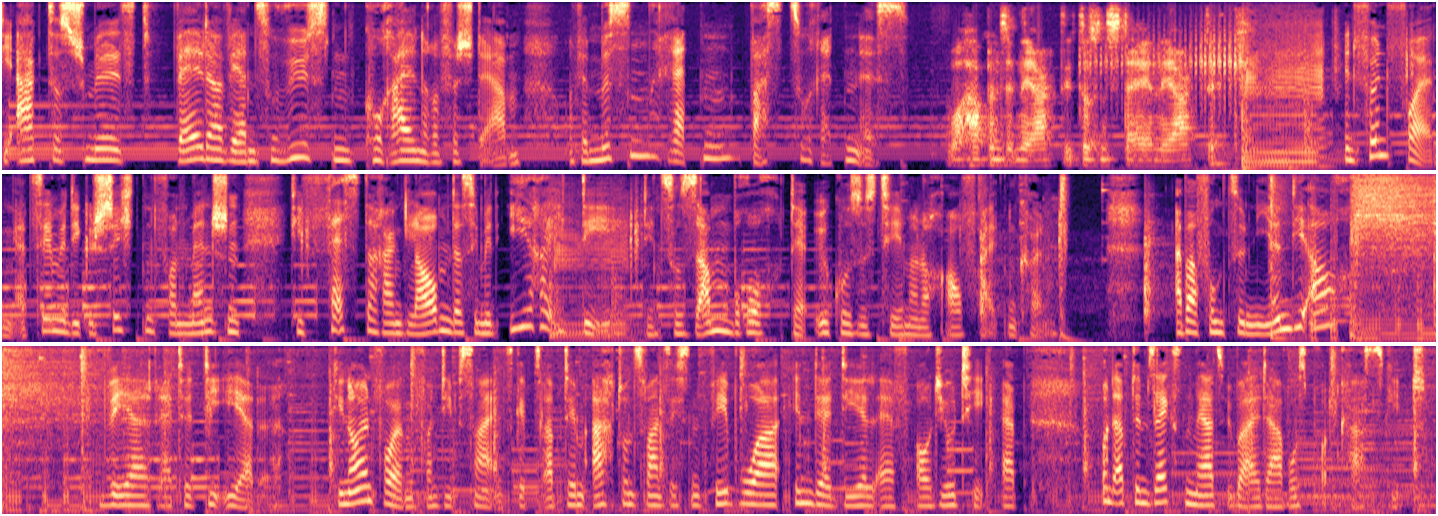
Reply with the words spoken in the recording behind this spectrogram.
Die Arktis schmilzt, Wälder werden zu Wüsten, Korallenriffe sterben. Und wir müssen retten, was zu retten ist. What happens in the Arctic doesn't stay in the Arctic. In fünf Folgen erzählen wir die Geschichten von Menschen, die fest daran glauben, dass sie mit ihrer Idee den Zusammenbruch der Ökosysteme noch aufhalten können. Aber funktionieren die auch? Wer rettet die Erde? Die neuen Folgen von Deep Science gibt es ab dem 28. Februar in der DLF Audiothek App und ab dem 6. März überall da, wo es Podcasts gibt.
